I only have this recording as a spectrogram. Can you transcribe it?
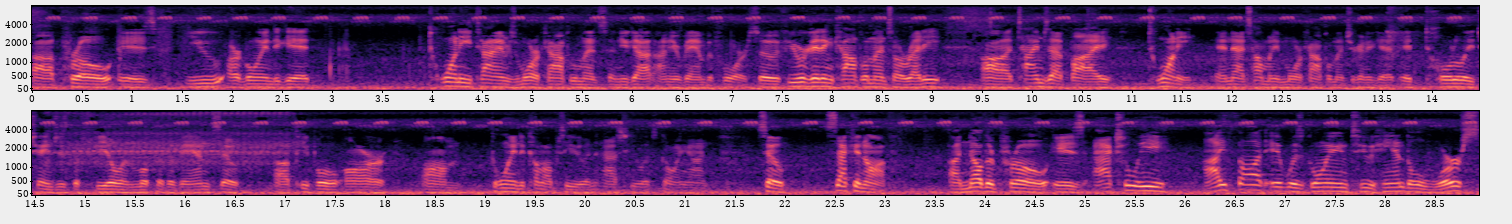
uh, pro is you are going to get 20 times more compliments than you got on your van before. So if you were getting compliments already, uh, times that by 20 and that's how many more compliments you're going to get. It totally changes the feel and look of the van so uh, people are um, going to come up to you and ask you what's going on. So second off another pro is actually I thought it was going to handle worse.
